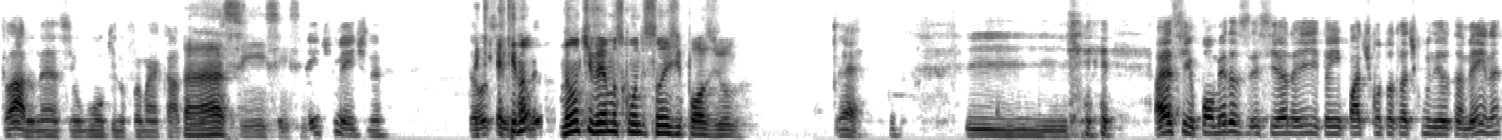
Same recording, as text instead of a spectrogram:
Claro, né? Assim, o gol que não foi marcado. Ah, né? sim, sim, sim. Evidentemente, né? É Então, que, assim, é que não, não tivemos condições de pós-jogo. É. E aí assim, o Palmeiras esse ano aí tem empate contra o Atlético Mineiro também, né?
